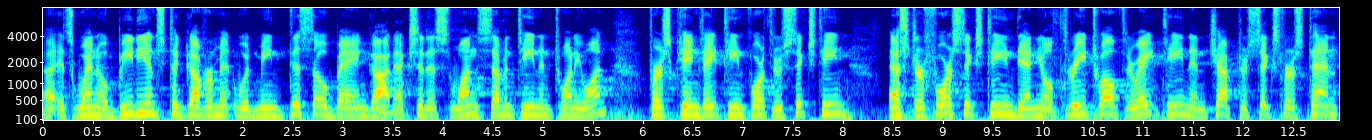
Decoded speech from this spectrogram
uh, it's when obedience to government would mean disobeying god exodus 1 17 and 21 1 kings 18 4 through 16 Esther 4:16, Daniel 3:12 through 18 and chapter 6 verse 10,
